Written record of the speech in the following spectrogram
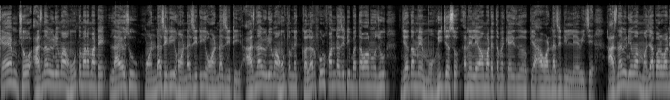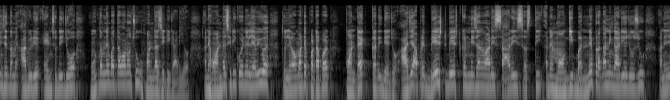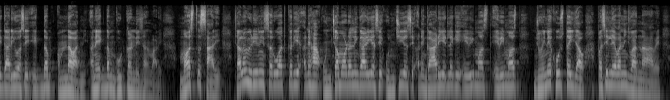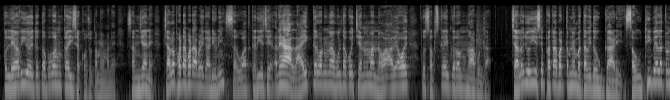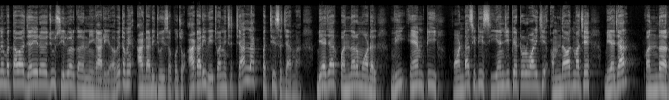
કેમ છો? આજના વિડીયોમાં હું તમારા માટે લાવ્યો છું Honda City Honda City Honda City આજના વિડીયોમાં હું તમને કલરફુલ હોન્ડા સિટી બતાવવાનો છું જે તમને મોહી જશો અને લેવા માટે તમે કહી દો કે આ હોન્ડા સિટી લેવી છે. આજના વિડીયોમાં મજા પડવાની છે, તમે આ વીડિયો એન્ડ સુધી જુઓ. હું તમને બતાવવાનો છું હોન્ડા સિટી ગાડીઓ. અને હોન્ડા સિટી કોઈને લેવી હોય તો લેવા માટે ફટાફટ કોન્ટેક્ટ કરી દેજો. આજે આપણે બેસ્ટ બેસ્ટ કન્ડિશનવાળી સારી, સસ્તી અને મોંઘી બંને પ્રકારની ગાડીઓ જોઈશું અને એ ગાડીઓ હશે એકદમ અમદાવાદની અને એકદમ ગુડ કન્ડિશનવાળી મસ્ત સારી. ચાલો વિડીયોની શરૂઆત કરીએ અને હા, ઊંચા મોડલની ગાડી હશે, ઊંચી હશે અને ગાડી એટલે કે એવી મસ્ત એવી મસ્ત જોઈને ખુશ થઈ જાઓ. પછી લેવાની જ વાત ના આવે. તો લેવી હોય તો તમે પણ કહી શકો છો તમે મને. સમજ્યા ને? ચાલો ફટાફટ આપણે ગાડીઓની શરૂઆત કરીએ છીએ. અને હા લાઇક કરવાનું ના ભૂલતા. કોઈ ચેનલમાં નવા આવ્યા હોય તો સબસ્ક્રાઈબ કરવાનું ના ભૂલતા. ચાલો જોઈએ છે, ફટાફટ તમને બતાવી દઉં ગાડી. સૌથી પહેલાં તમને બતાવવા જઈ રહ્યો છું સિલ્વર કલરની ગાડી. હવે તમે આ ગાડી જોઈ શકો છો. આ ગાડી વેચવાની છે ચાર લાખ પચીસ હજારમાં. બે હજાર પંદર model V M T Honda City CNG પેટ્રોલવાળી છે, અમદાવાદમાં છે. બે હજાર પંદર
